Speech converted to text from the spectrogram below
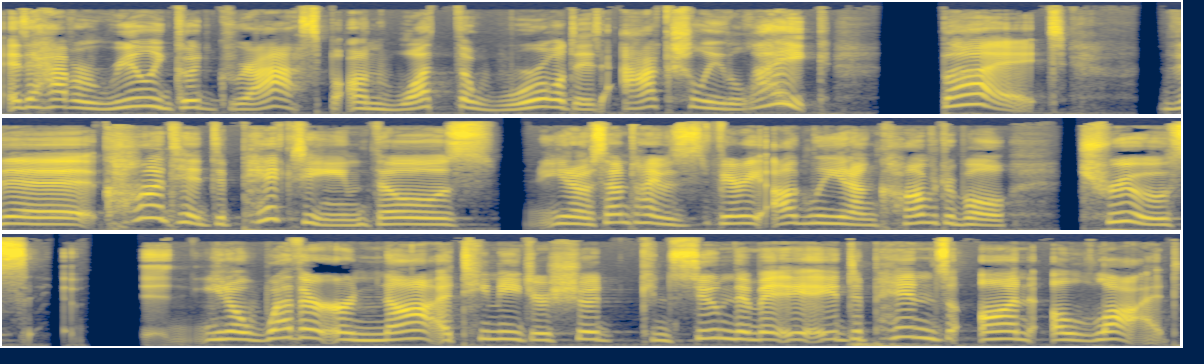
and to have a really good grasp on what the world is actually like. But the content depicting those you know, sometimes very ugly and uncomfortable truths you know whether or not a teenager should consume them it, it, depends on a lot.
